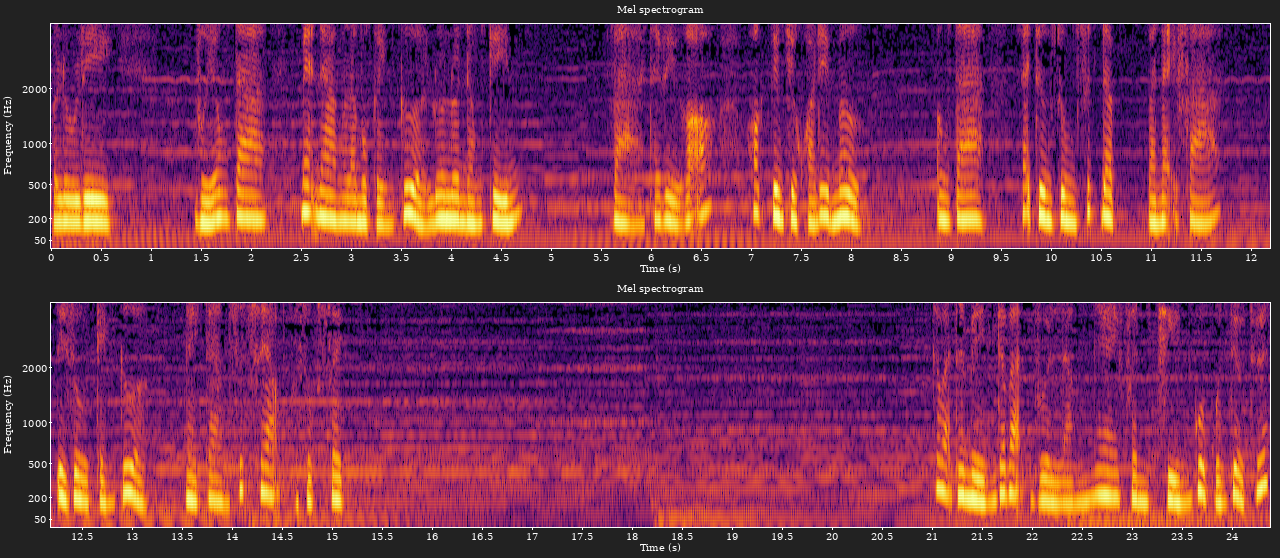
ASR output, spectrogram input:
và lù lì, với ông ta, mẹ nàng là một cánh cửa luôn luôn đóng kín. Và thay vì gõ hoặc tìm chìa khóa để mở, ông ta lại thường dùng sức đập và nạy phá, để rồi cánh cửa ngày càng sứt sẹo và sụp sịch. Các bạn thân mến, các bạn vừa lắng nghe phần 9 của cuốn tiểu thuyết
